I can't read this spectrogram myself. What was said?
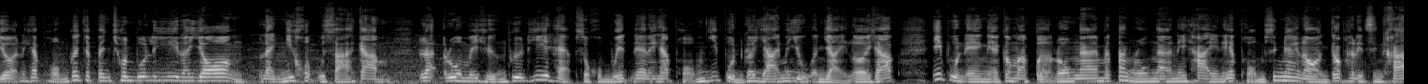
เยอะๆนะครับผมก็จะเป็นชนบุรีระยอง แหล่งนิคมอุตสาหกรรม และรวมไปถึงพื้นที่แถบสุขุมวิทเนี่ยนะครับผมญี่ปุ่นก็ย้ายมาอยู่กันใหญ่เลยครับญี่ปุ่นเองเนี่ยก็มาเปิดโรงงานมาตั้งโรงงานในไทยนะครับผมซึ่งแน่นอนก็ผลิตสินค้า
